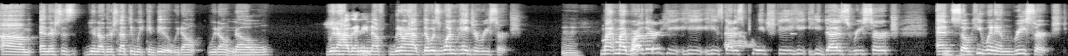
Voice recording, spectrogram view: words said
um, and there's just you know there's nothing we can do. We don't we don't know. We don't have any enough. We don't have. There was one page of research. Mm. My my brother he he he's got his PhD. He he does research, and mm-hmm. so he went and researched,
